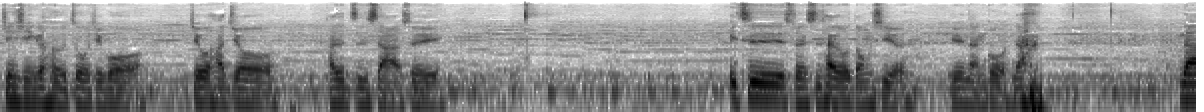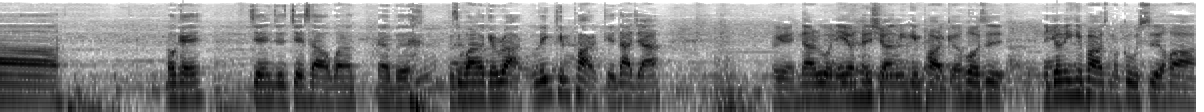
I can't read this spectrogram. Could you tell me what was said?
进行一个合作，结果。结果他就，他就自杀，所以一次损失太多东西了，有点难过。那 那 OK，今天就介绍 One 呃不是 不是 One Ok Rock，Linkin Park 给大家。OK，那如果你有很喜欢 Linkin Park，或者是你跟 Linkin Park 有什么故事的话，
